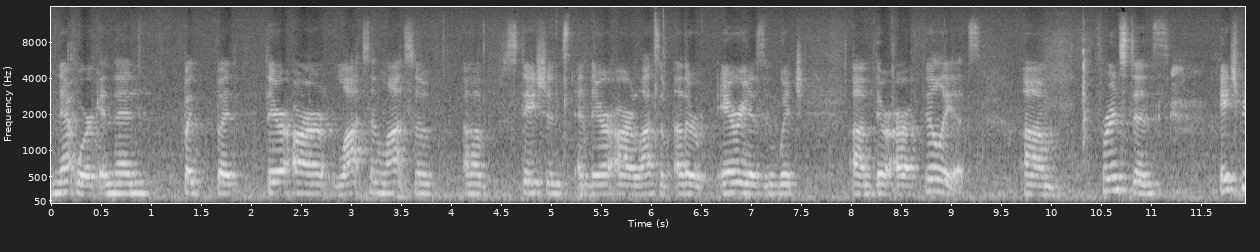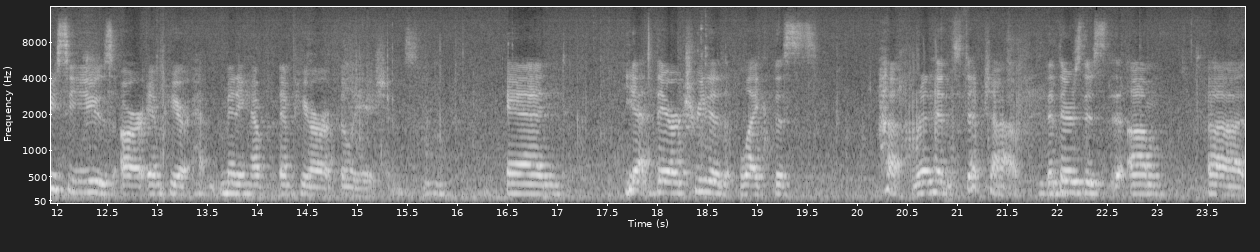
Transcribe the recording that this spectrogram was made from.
network, and then, but, but there are lots and lots of, of stations, and there are lots of other areas in which um, there are affiliates. Um, For instance, HBCUs are NPR, many have NPR affiliations. And yet they're treated like this redheaded stepchild, that there's this, um, uh,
